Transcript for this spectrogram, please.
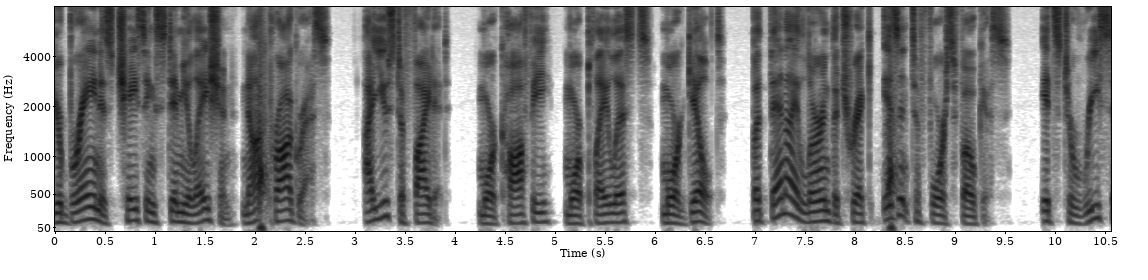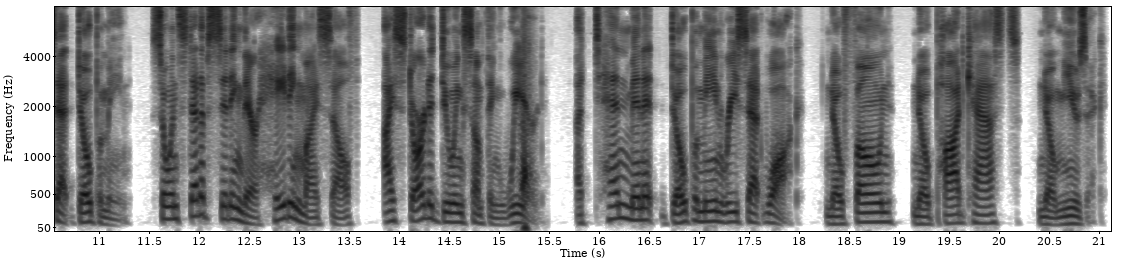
Your brain is chasing stimulation, not progress. I used to fight it. More coffee, more playlists, more guilt. But then I learned the trick isn't to force focus. It's to reset dopamine. So instead of sitting there hating myself, I started doing something weird. A 10-minute dopamine reset walk. No phone, no podcasts, no music.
